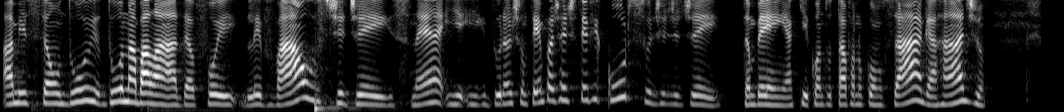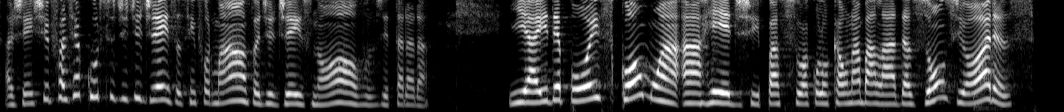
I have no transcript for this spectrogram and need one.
a missão do, do Na Balada foi levar os DJs, né? E, e durante um tempo a gente teve curso de DJ também aqui, quando estava no Gonzaga, rádio, a gente fazia curso de DJs, assim, formava DJs novos e tarará. E aí depois, como a, a rede passou a colocar o Na Balada às 11 horas,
